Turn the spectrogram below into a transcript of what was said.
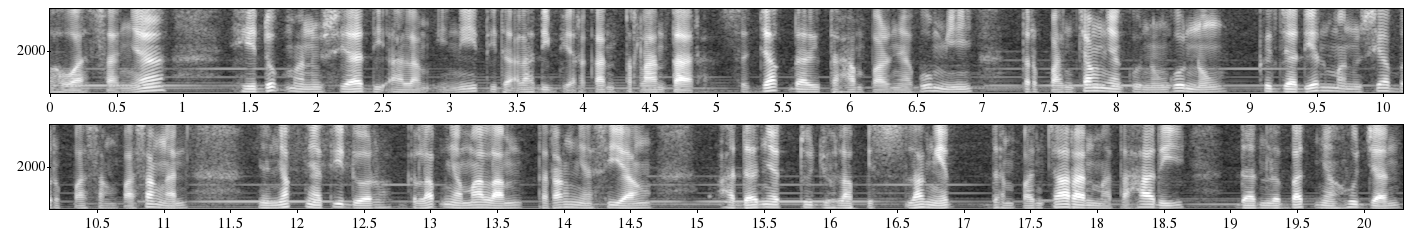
Bahwasanya hidup manusia di alam ini tidaklah dibiarkan terlantar. Sejak dari terhamparnya bumi terpancangnya gunung-gunung kejadian manusia berpasang-pasangan nyenyaknya tidur gelapnya malam terangnya siang adanya tujuh lapis langit dan pancaran matahari dan lebatnya hujan,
